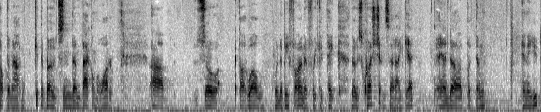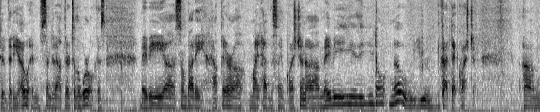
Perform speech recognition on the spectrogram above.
help them out and get the boats and them back on the water uh, so i thought well wouldn't it be fun if we could take those questions that i get and uh, put them in a youtube video and send it out there to the world because maybe uh, somebody out there uh, might have the same question. Uh, maybe you don't know you got that question. Um,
